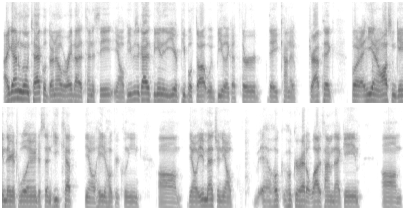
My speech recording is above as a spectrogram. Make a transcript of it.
I got him going tackle Darnell Wright out of Tennessee. You know, he was a guy at the beginning of the year, people thought would be like a third day kind of draft pick, but he had an awesome game there against Will Anderson. He kept, you know, Hendon Hooker clean. Um, you know, you mentioned, you know, Hooker had a lot of time in that game. Um,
